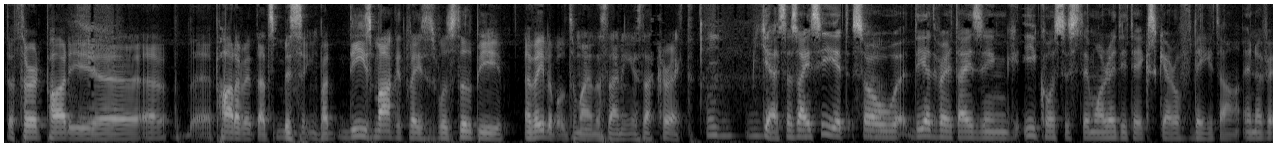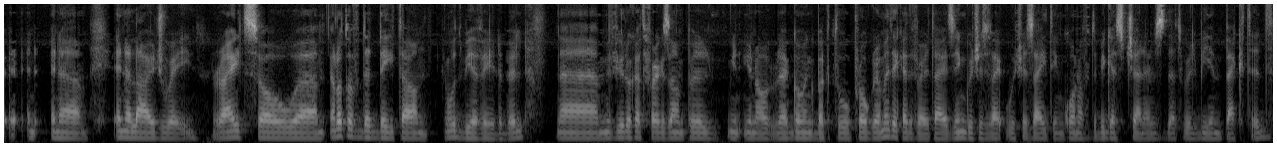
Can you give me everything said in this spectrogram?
the, third party uh, uh, part of it that's missing. But these marketplaces will still be available to my understanding is that correct Yes, as I see it, so the advertising ecosystem already takes care of data in a in, in a in a large way, right? So um, a lot of that data would be available. Um, if you look at, for example, you, you know, like going back to programmatic advertising, which is like- which is I think one of the biggest channels that will be impacted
